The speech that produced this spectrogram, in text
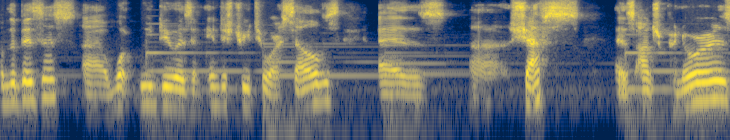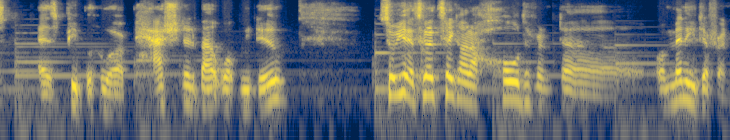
of the business, uh, what we do as an industry to ourselves, as uh, chefs, as entrepreneurs, as people who are passionate about what we do. So yeah, it's going to take on a whole different uh, or many different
